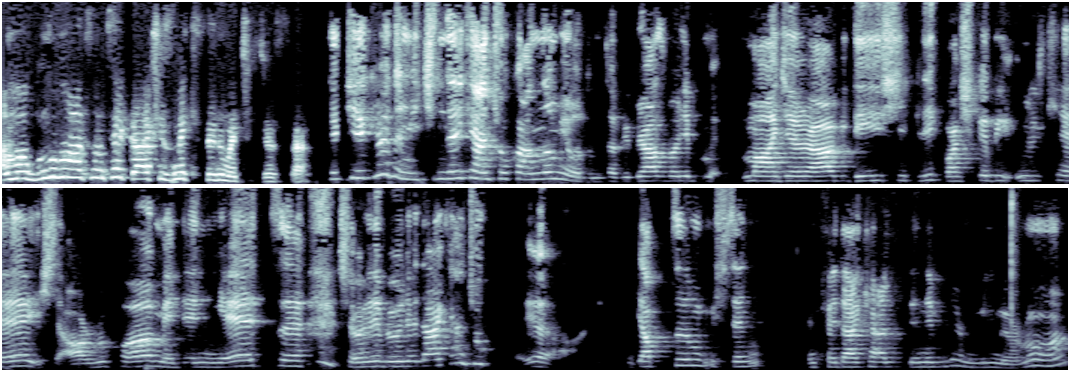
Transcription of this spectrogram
Ama bunun altını tekrar çizmek istedim açıkçası. Teşekkür ederim. İçindeyken çok anlamıyordum tabii. Biraz böyle macera, bir değişiklik, başka bir ülke, işte Avrupa, medeniyet, şöyle böyle derken çok e, yaptığım işte fedakarlık denebilir mi bilmiyorum ama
